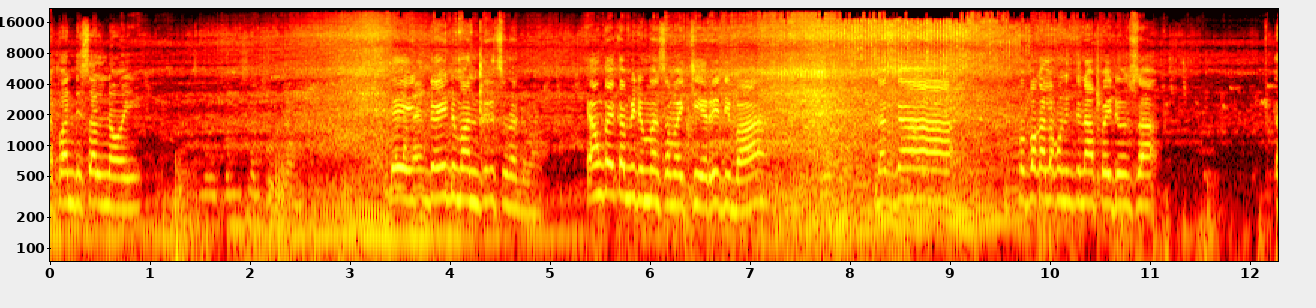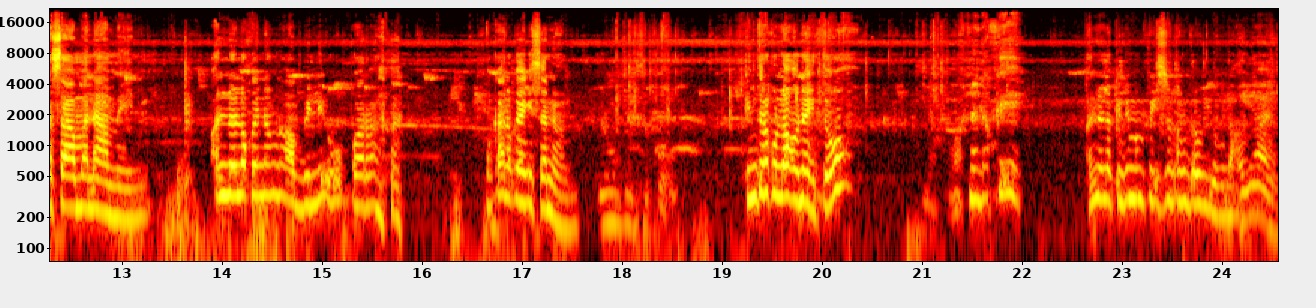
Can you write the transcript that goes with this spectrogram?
Na pandesal, Noy? Dahil, dahil duman, diretso na duman. Kaya kayo kami duman sa may cherry, di ba? Nag, uh, pabakal ako ng tinapay doon sa kasama namin. Ang lalaki nang nabili, oh, parang, magkano kaya isa nun? Yung piso po. Indra ko lang na ito? Ang lalaki. Ang lalaki, limang piso lang daw yun. Laki nga eh.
